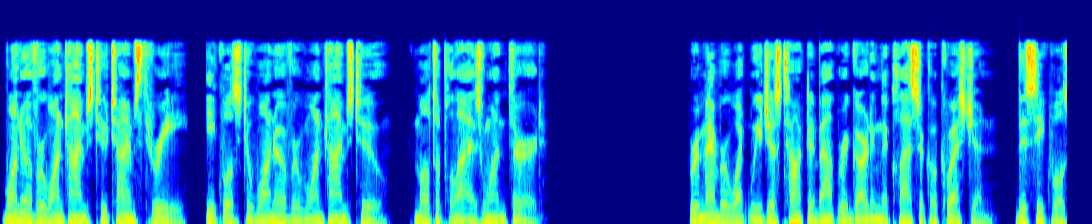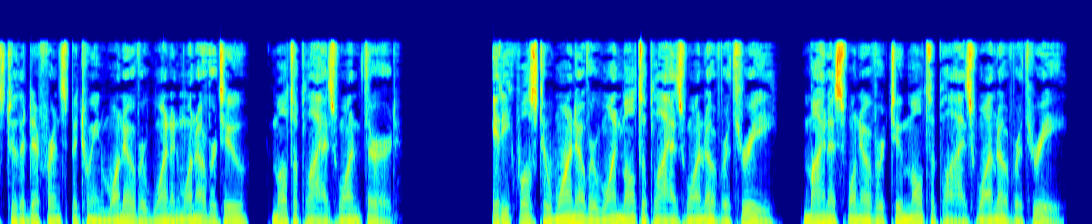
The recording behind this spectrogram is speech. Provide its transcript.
1 over 1 times 2 times 3, equals to 1 over 1 times 2, multiplies 1 third. Remember what we just talked about regarding the classical question, this equals to the difference between 1 over 1 and 1 over 2, multiplies 1 third. It equals to 1 over 1 multiplies 1 over 3, minus 1 over 2 multiplies 1 over 3.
